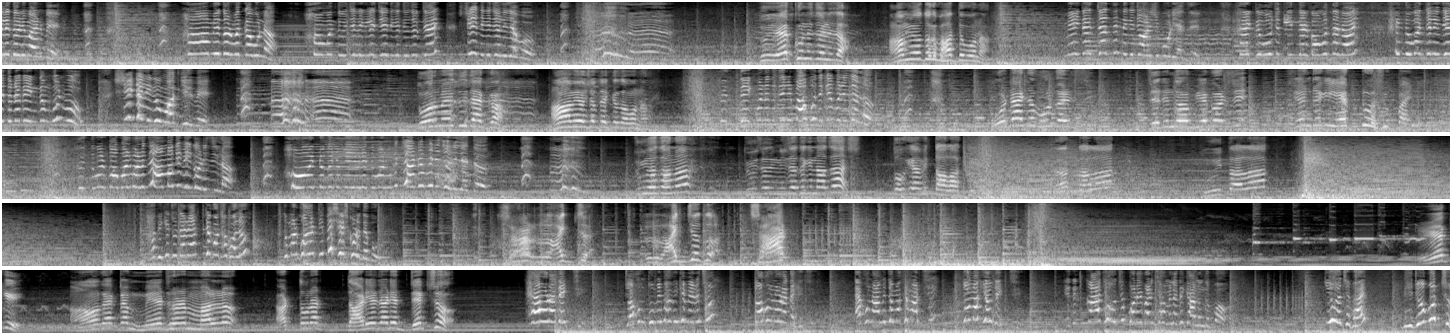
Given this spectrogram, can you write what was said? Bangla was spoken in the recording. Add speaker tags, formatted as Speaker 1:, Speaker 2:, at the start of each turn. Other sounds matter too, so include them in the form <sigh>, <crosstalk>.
Speaker 1: গেলে দড়ি মারবে। আমি তোর ভাত খাব না। আমার দুই ছেলে গেলে যেদিকে সুযোগ যায় সেদিকে চলে যাব।
Speaker 2: তুই এক্ষুনি চলে যা। আমিও তোকে ভাত দেবো না।
Speaker 1: মেয়েটার চার দিন থেকে জ্বর এসে পড়ে আছে একটা ওষুধ কিনতে ক্ষমতা নয়। এই দোকান চালিয়ে যে টাকা ইনকাম করব সেটা লিখে মদ গিলবে।
Speaker 2: তোর মেয়ে তুই দেখ আমি ওইসব দেখতে যাব না।
Speaker 1: দেখব না তো দিনের বাবু বলে চলো
Speaker 2: ওটাই তো ভুল করেছি। যেদিন তোকে বিয়ে করছি সেদিন থেকে একটু সুখ পাইনি।
Speaker 1: তোমার কপাল যে আমাকে বিয়ে করেছিল। অন্য কোনো মেয়ে হলে তোমার মুখে চাটা চলে যেত।
Speaker 2: তুইও তো না তুই যদি নিজে থেকে না যাস তোকে আমি তালাক দিব। এক তালাক দুই তালাক
Speaker 1: ভাবিকে যদি আর একটা কথা বলো তোমার গলা টিপে শেষ করে দেবো।
Speaker 2: ছাড় লাইজা লাইজা তো কি? আমাকে একটা মেয়ে ধরে মারলো আর তোমরা দাঁড়িয়ে দাঁড়িয়ে দেখছ?
Speaker 1: হ্যাঁ ওরা দেখছে। যখন তুমি ভাবিকে মেরেছো তখন ওরা দেখেছে। এখন আমি তোমাকে হচ্ছে বাড়ি ঝামেলা থেকে আনন্দ পাও। কি হয়েছে ভাই? ভিডিও করছ?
